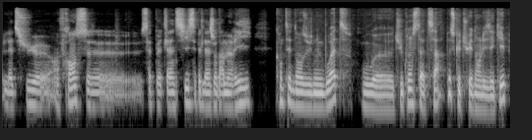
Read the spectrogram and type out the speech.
là-dessus euh, en France. Euh, ça peut être l'ANSI, ça peut être la gendarmerie, quand tu es dans une boîte où euh, tu constates ça, parce que tu es dans les équipes,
